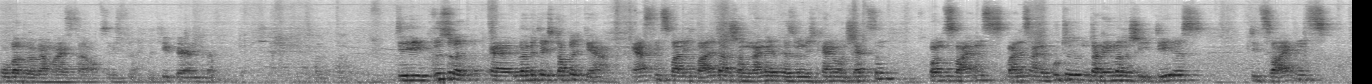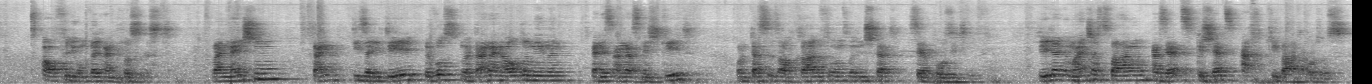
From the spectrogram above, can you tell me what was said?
Oberbürgermeister, ob sie nicht vielleicht Mitglied werden können. Die Grüße äh, übermittle ich doppelt gern. Erstens, weil ich Walter schon lange persönlich kenne und schätze. Und zweitens, weil es eine gute unternehmerische Idee ist, die zweitens auch für die Umwelt ein Plus ist. Weil Menschen dank dieser Idee bewusst nur dann ein Auto nehmen, wenn es anders nicht geht. Und das ist auch gerade für unsere Innenstadt sehr positiv. Jeder Gemeinschaftswagen ersetzt geschätzt acht Privatautos.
